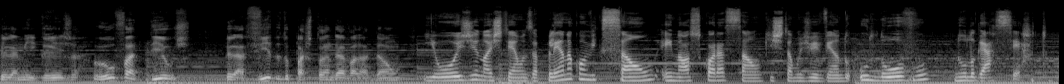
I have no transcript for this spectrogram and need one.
pela minha igreja, louva a Deus pela vida do pastor André Valadão. E hoje nós temos a plena convicção em nosso coração que estamos vivendo o novo no lugar certo.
